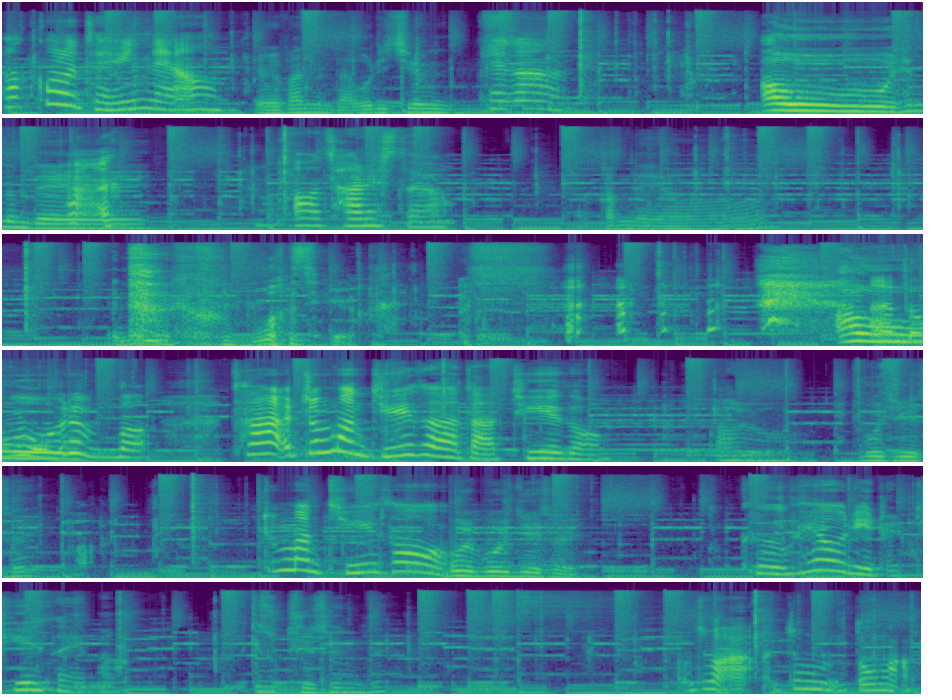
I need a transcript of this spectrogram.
파크로 재밌네요. 열받는다. 우리 지금 제가 아우 했는데 어 잘했어요. 아깝네요. 그거 뭐 하세요? 아우 아 너무 어렵다. 자 좀만 뒤에서 하자 뒤에서. 아유 뭘 뒤에서 해? 좀만 뒤에서 뭘 뭘 뒤에서 해? 그 회오리를 뒤에서 해봐. 계속 뒤에서 했는데? 좀, 아, 좀 너무 앞에.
